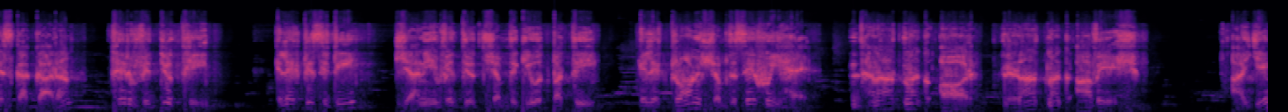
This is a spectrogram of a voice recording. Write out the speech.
इसका कारण फिर विद्युत थी। इलेक्ट्रिसिटी यानी विद्युत शब्द की उत्पत्ति इलेक्ट्रॉन शब्द से हुई है। धनात्मक और ऋणात्मक आवेश। आइए,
